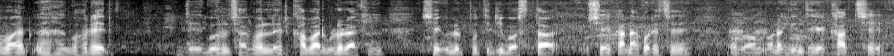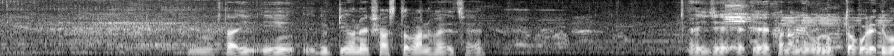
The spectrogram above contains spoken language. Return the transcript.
আমার ঘরের যে গরু, ছাগলের খাবারগুলো রাখি, সেগুলোর প্রতিটি বস্তা সে কানা করেছে এবং অনেক দিন থেকে খাচ্ছে। তাই ইঁদুরটি অনেক স্বাস্থ্যবান হয়েছে। এই যে একে এখন আমি উন্মুক্ত করে দিব।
